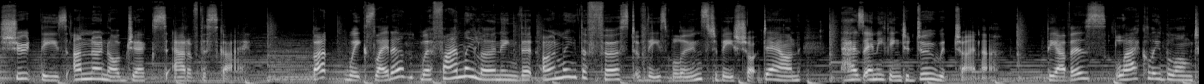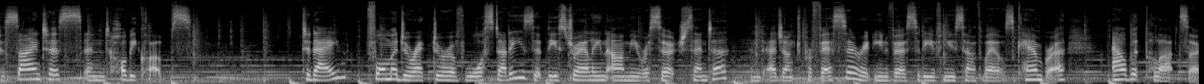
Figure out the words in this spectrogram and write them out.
shoot these unknown objects out of the sky. Weeks later, we're finally learning that only the first of these balloons to be shot down has anything to do with China. The others likely belong to scientists and hobby clubs. Today, former Director of War Studies at the Australian Army Research Centre and adjunct professor at University of New South Wales, Canberra, Albert Palazzo,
